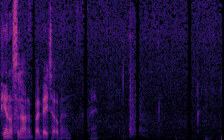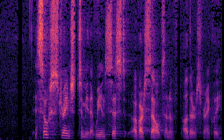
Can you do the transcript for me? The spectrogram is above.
piano sonata by Beethoven. Right? It's so strange to me that we insist of ourselves and of others, frankly,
